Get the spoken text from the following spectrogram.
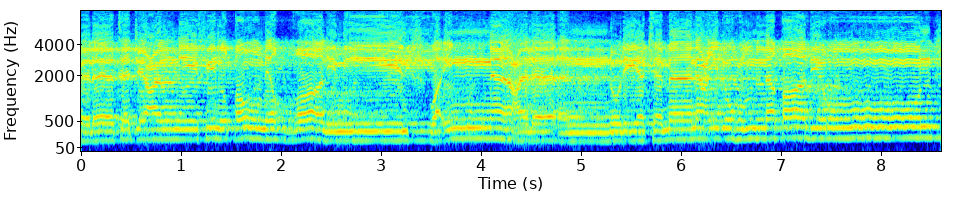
فلا تجعلني في القوم الظالمين وإنا على أن نريك ما نعدهم لقادرون.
